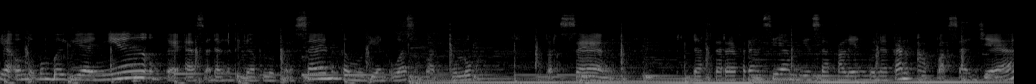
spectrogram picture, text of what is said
Ya untuk pembagiannya UTS adalah 30% kemudian UAS 40% daftar referensi yang bisa kalian gunakan apa saja.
